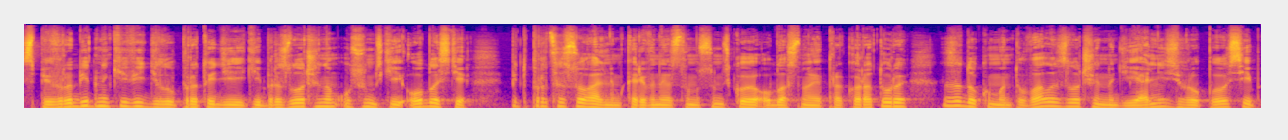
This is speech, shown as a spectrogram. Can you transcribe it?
Співробітники відділу протидії кіберзлочинам у Сумській області під процесуальним керівництвом Сумської обласної прокуратури задокументували злочинну діяльність групи осіб,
